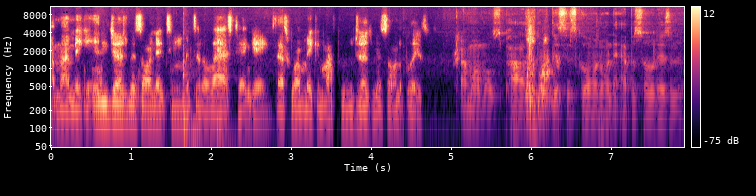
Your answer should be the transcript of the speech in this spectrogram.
I'm not making any judgments on that team until the last 10 games. That's where I'm making my full judgments on the Blazers. I'm almost positive this is going on the episode, isn't it?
